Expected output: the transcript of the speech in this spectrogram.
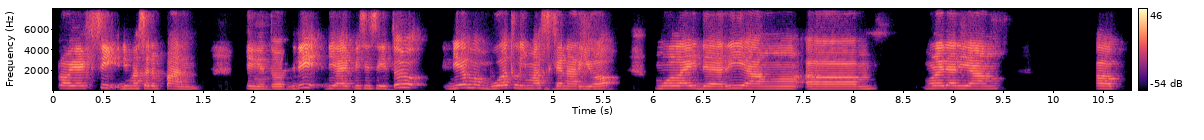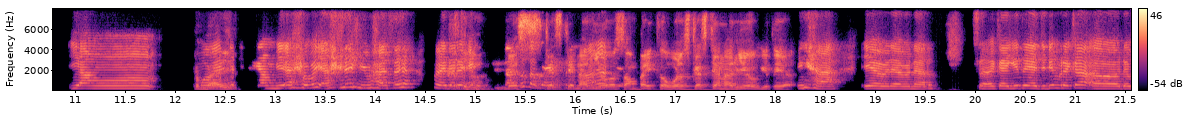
proyeksi di masa depan kayak hmm. gitu. Jadi di IPCC itu dia membuat lima skenario mulai dari yang um, mulai dari yang uh, yang terbaik. Mulai dari yang biasa apa ya bahasanya mulai dari best case skenario sampai ke worst case skenario gitu ya. Iya, iya benar-benar. So, kayak gitu ya. Jadi mereka uh, udah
